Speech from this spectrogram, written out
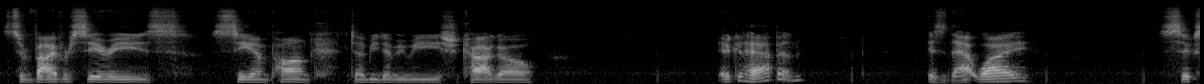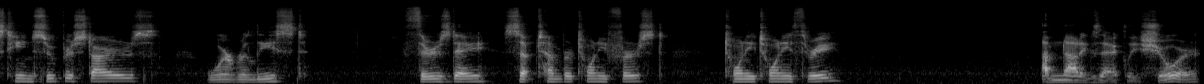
Survivor Series, CM Punk, WWE, Chicago. It could happen. Is that why 16 superstars were released Thursday, September 21st, 2023? I'm not exactly sure.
